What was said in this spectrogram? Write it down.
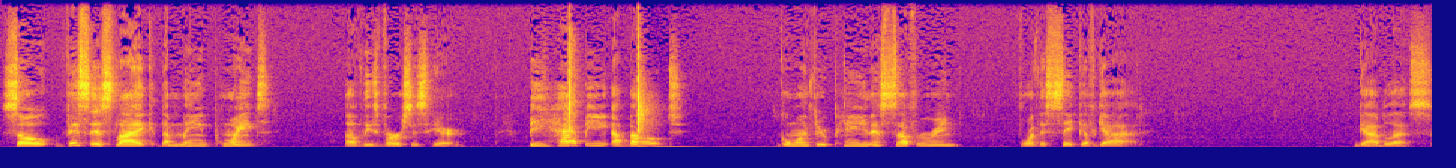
So, this is like the main point of these verses here. Be happy about going through pain and suffering for the sake of God. God bless.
